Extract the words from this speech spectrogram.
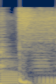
love.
